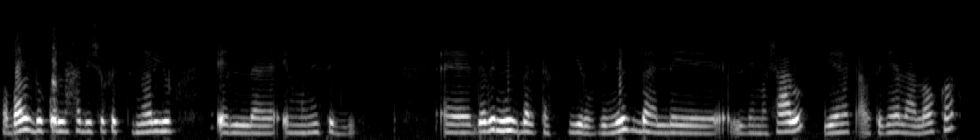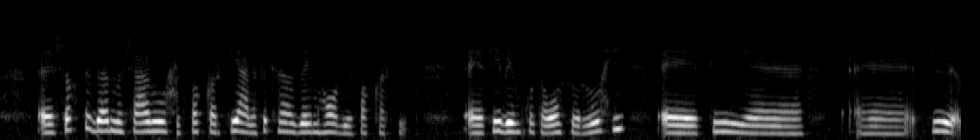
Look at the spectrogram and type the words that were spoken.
فبرضو كل حد يشوف السيناريو المناسب ليه. ده بالنسبة لتفكيره. بالنسبة لمشاعره تجاهك أو تجاه العلاقة آه الشخص ده مشاعره هتفكر فيه على فكرة زي ما هو بيفكر فيك. آه في بينكم تواصل روحي في في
